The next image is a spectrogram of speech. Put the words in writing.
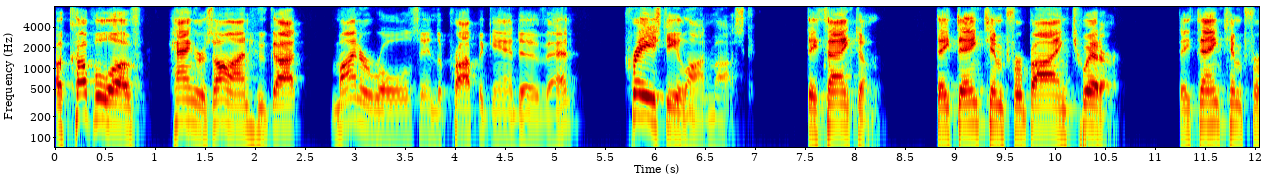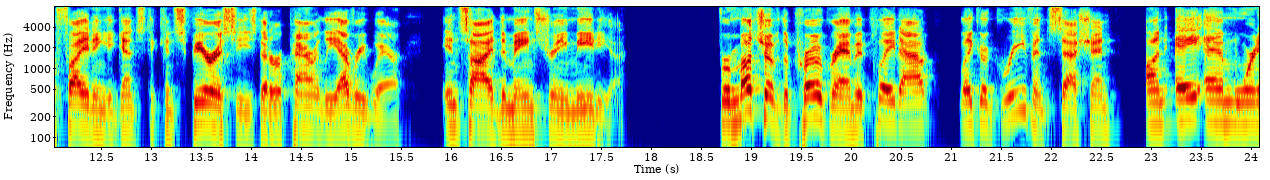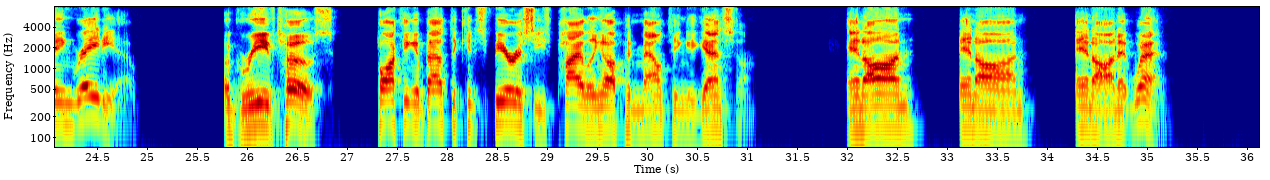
A couple of hangers on who got minor roles in the propaganda event praised Elon Musk they thanked him. They thanked him for buying Twitter. They thanked him for fighting against the conspiracies that are apparently everywhere inside the mainstream media. For much of the program, it played out like a grievance session on AM morning radio. A aggrieved hosts talking about the conspiracies piling up and mounting against them. And on and on and on it went.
